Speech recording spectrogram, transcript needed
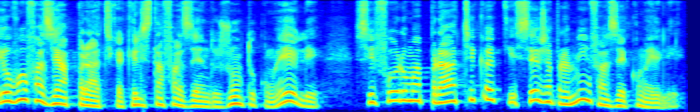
Eu vou fazer a prática que ele está fazendo junto com ele se for uma prática que seja para mim fazer com ele.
